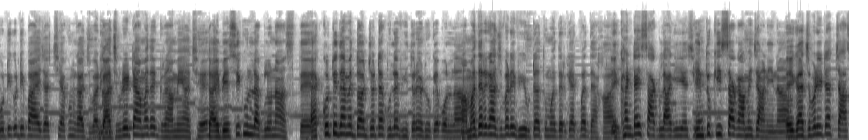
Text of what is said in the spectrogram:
গুটি গুটি পায়ে যাচ্ছি এখন গাছবাড়ি। গাছবাড়িটা আমাদের গ্রামে আছে তাই বেশিক্ষণ লাগল না আসতে। এক কোটি দামের দরজাটা খুলে ভিতরে ঢুকে পড়লাম। আমাদের গাছবাড়ির ভিউটা তোমাদেরকে একবার দেখা এখানটাই শাক লাগিয়েছে। কিন্তু কি শাক আমি জানি না। এই গাছবাড়িটা চাষ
